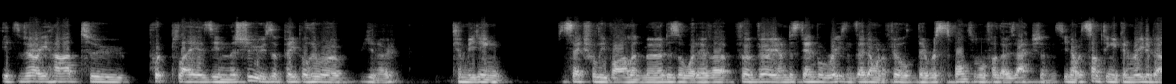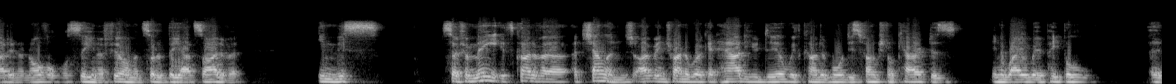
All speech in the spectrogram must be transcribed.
it's very hard to put players in the shoes of people who are, you know, committing sexually violent murders or whatever for very understandable reasons. They don't want to feel they're responsible for those actions. You know, it's something you can read about in a novel or see in a film and sort of be outside of it. In this so for me, it's kind of a, a, challenge. I've been trying to work out how do you deal with kind of more dysfunctional characters in a way where people, uh,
